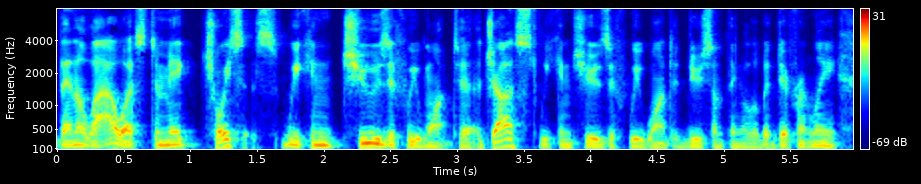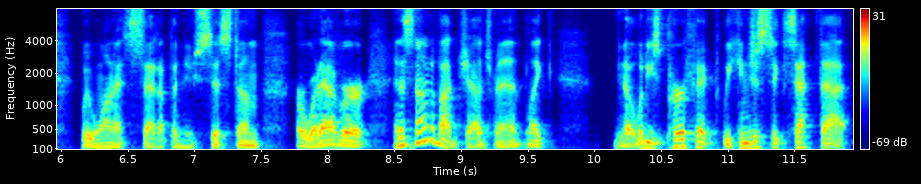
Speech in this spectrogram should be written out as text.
then allow us to make choices. We can choose if we want to adjust. We can choose if we want to do something a little bit differently. If we want to set up a new system or whatever. And it's not about judgment. Like nobody's perfect. We can just accept that.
